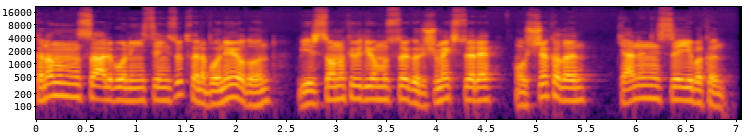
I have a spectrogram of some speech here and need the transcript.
Kanalımıza abone değilseniz lütfen abone olun. Bir sonraki videomuzda görüşmek üzere. Hoşçakalın. Kendinize iyi bakın.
